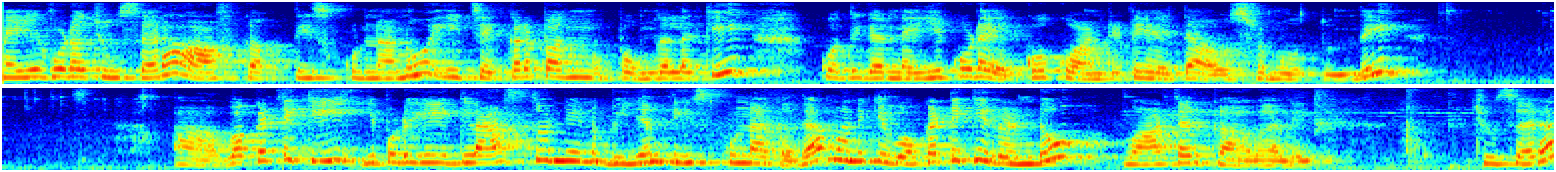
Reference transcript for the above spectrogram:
నెయ్యి కూడా చూసారా? హాఫ్ కప్ తీసుకున్నాను. ఈ చక్కెర పొంగ పొంగలకి కొద్దిగా నెయ్యి కూడా ఎక్కువ క్వాంటిటీ అయితే అవసరం అవుతుంది. ఒకటికి ఇప్పుడు ఈ గ్లాస్తో నేను బియ్యం తీసుకున్నా కదా మనకి ఒకటికి రెండు వాటర్ కావాలి. చూసారా?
